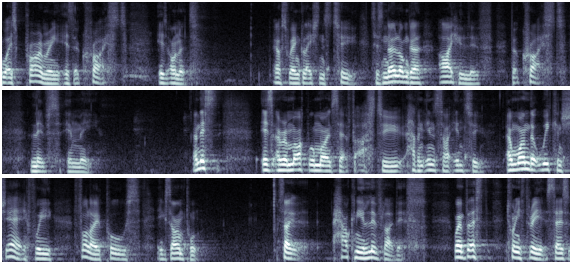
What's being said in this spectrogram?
What is primary is that Christ is honored. Elsewhere in Galatians 2, it says, No longer I who live, but Christ lives in me. And this is a remarkable mindset for us to have an insight into, and one that we can share if we follow Paul's example. So, how can you live like this? Well, in verse 23, it says,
